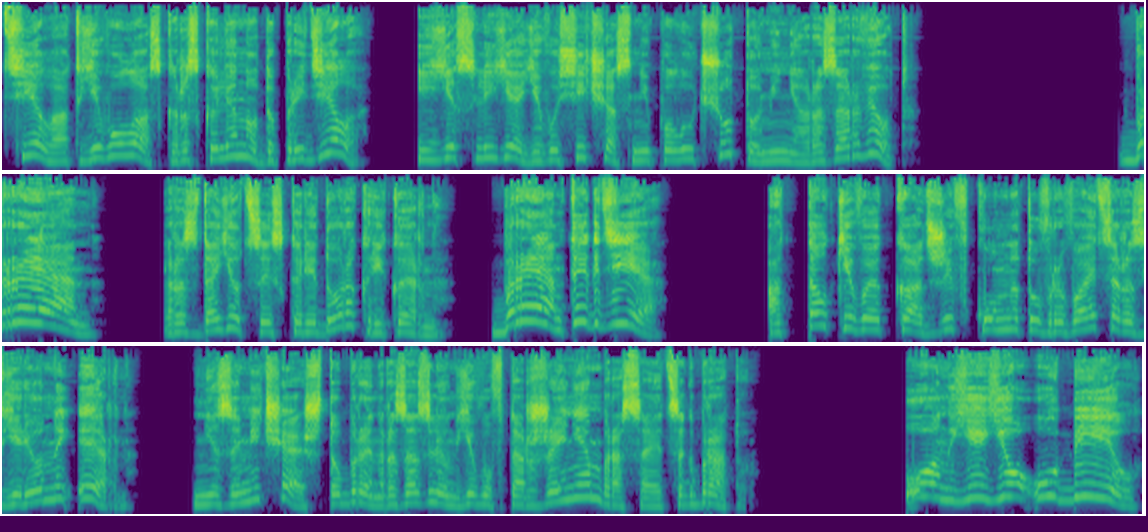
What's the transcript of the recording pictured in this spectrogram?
Тело от его ласка раскалено до предела, и если я его сейчас не получу, то меня разорвет. «Брен!» — раздается из коридора крик Эрна. «Брен, ты где?» Отталкивая Каджи, в комнату врывается разъяренный Эрн не замечая, что Брен разозлен его вторжением, бросается к брату. «Он ее убил!»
